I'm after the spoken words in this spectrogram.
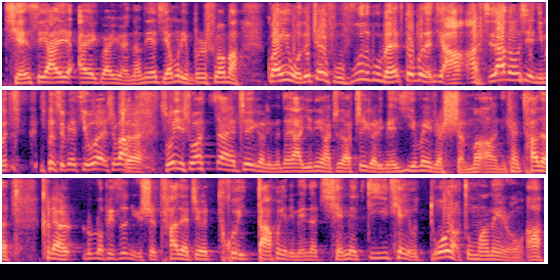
前 CIA 官员的那些节目里不是说嘛？关于我对政府服务的部门都不能讲啊，其他东西你们你们随便提问是吧？对。所以说在这个里面，大家一定要知道这个里面意味着什么啊？你看他的克莱尔洛佩兹女士，她在这个会大会里面的前面第一天有多少重磅内容啊？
